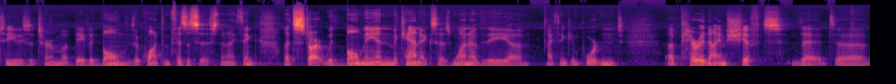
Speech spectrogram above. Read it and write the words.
to use the term of David Bohm, a quantum physicist. And I think let's start with Bohmian mechanics as one of the, um, I think, important uh, paradigm shifts that, uh,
